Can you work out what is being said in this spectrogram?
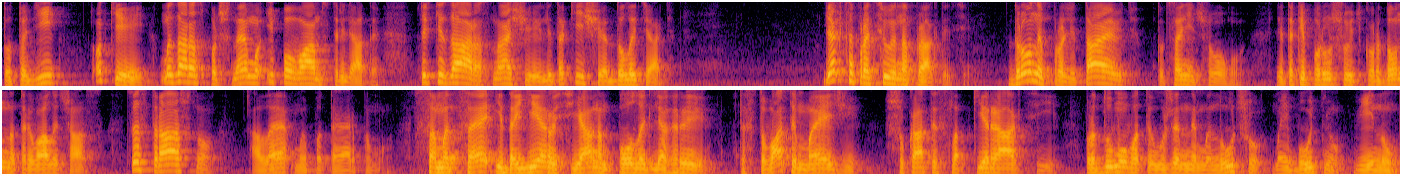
то тоді окей, ми зараз почнемо і по вам стріляти. Тільки зараз наші літаки ще долетять. Як це працює на практиці? Дрони пролітають, то це нічого. Літаки порушують кордон на тривалий час. Це страшно, але ми потерпимо. Саме це і дає росіянам поле для гри: тестувати межі, шукати слабкі реакції, продумувати уже неминучу майбутню війну.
